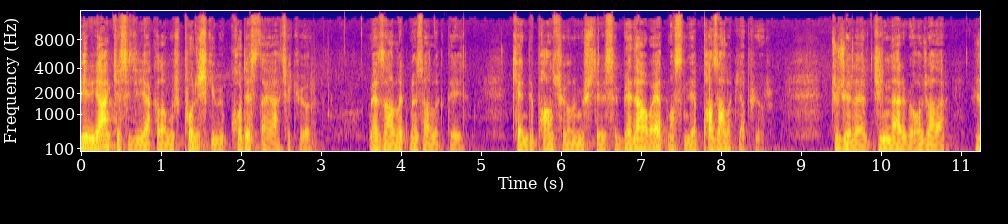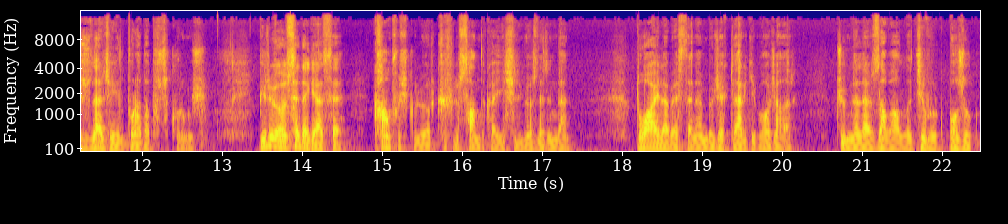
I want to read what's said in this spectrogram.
bir yan kesici yakalamış polis gibi kodes dayağı çekiyor. Mezarlık mezarlık değil. Kendi pansiyonu müşterisi bedava yatmasın diye pazarlık yapıyor. Cüceler, cinler ve hocalar yüzlerce yıl burada pusu kurmuş. Biri ölse de gelse kan fışkırıyor küflü sandıka yeşil gözlerinden. Duayla beslenen böcekler gibi hocalar. Cümleler zavallı, cıvık, bozuk,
